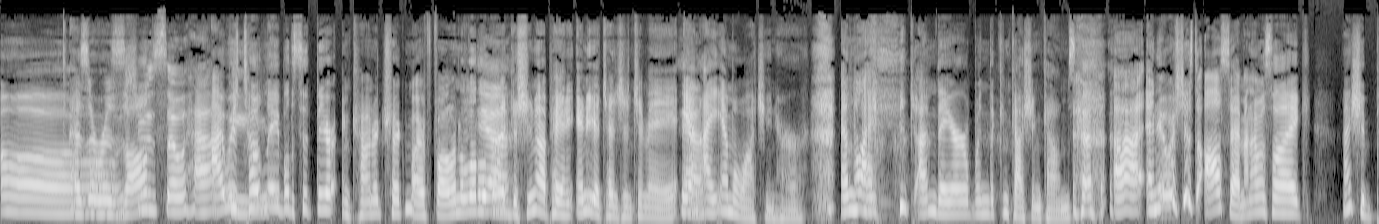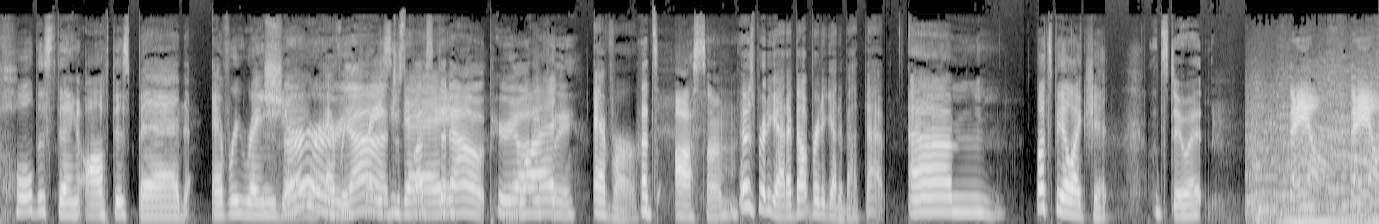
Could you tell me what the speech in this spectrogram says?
Oh, As a result, she was so happy. I was totally able to sit there and kind of check my phone a little Yeah. bit because she's not paying any attention to me. Yeah. And I am watching her. And like, I'm there when the concussion comes. uh, and it was just awesome. And I was like, I should pull this thing off this bed every rainy day or every yeah, crazy just day. bust it out periodically. Whatever. That's awesome. It was pretty good. I felt pretty good about that. Um, let's feel like shit. Let's do it. Fail, fail,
